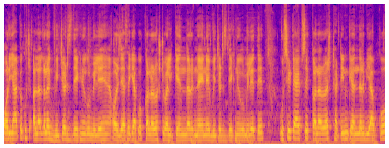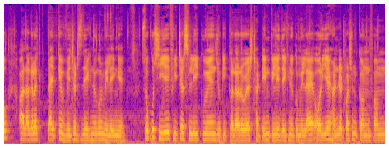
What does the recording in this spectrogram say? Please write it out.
और यहाँ पे कुछ अलग अलग विजेट्स देखने को मिले हैं और जैसे कि आपको कलर वश ट्वेल्व के अंदर नए नए विजेट्स देखने को मिले थे, उसी टाइप से कलर वश थर्टीन के अंदर भी आपको अलग अलग टाइप के विजेट्स देखने को मिलेंगे। सो कुछ ये फीचर्स लीक हुए हैं जो कि कलर ओएस थर्टीन के लिए देखने को मिला है और ये हंड्रेड परसेंट कन्फर्म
